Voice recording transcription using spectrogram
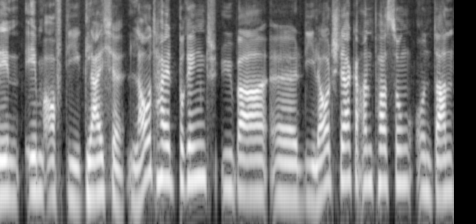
den eben auf die gleiche Lautheit bringt über äh, die Lautstärkeanpassung und dann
